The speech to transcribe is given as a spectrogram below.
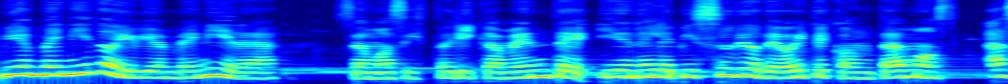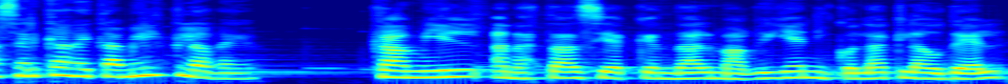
Bienvenido y bienvenida. Somos Históricamente y en el episodio de hoy te contamos acerca de Camille Claudet. Camille Anastasia Kendall Marie Nicolas Claudel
